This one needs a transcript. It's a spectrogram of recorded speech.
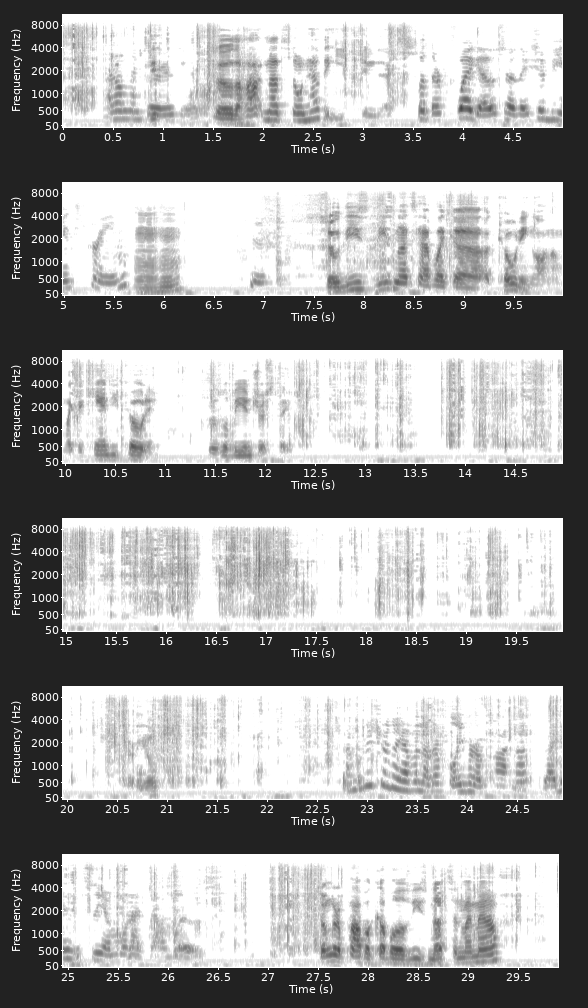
I don't think there is one, so the hot nuts don't have a heat index. but they're fuego, so they should be extreme. Mm-hmm. Hmm. So these these nuts have like a, a coating on them, like a candy coating. Those will be interesting. There we go. I'm pretty sure they have another flavor of hot nuts, but I didn't see them when I found those. So I'm gonna pop a couple of these nuts in my mouth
